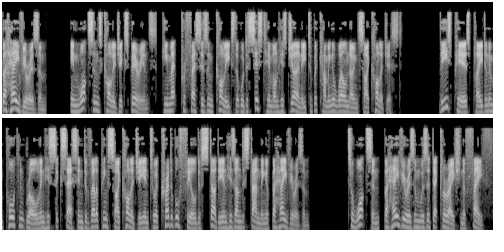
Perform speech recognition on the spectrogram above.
behaviorism. In Watson's college experience, he met professors and colleagues that would assist him on his journey to becoming a well-known psychologist. These peers played an important role in his success in developing psychology into a credible field of study and his understanding of behaviorism. To Watson, behaviorism was a declaration of faith.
